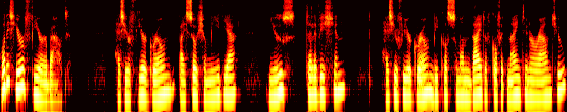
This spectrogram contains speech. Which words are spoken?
What is your fear about? Has your fear grown by social media, news, television? Has your fear grown because someone died of COVID 19 around you?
